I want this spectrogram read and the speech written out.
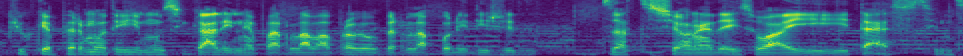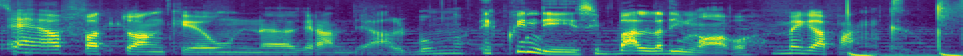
più che per motivi musicali ne parlava proprio per la politicizzazione dei suoi testi. eh, insomma. ha fatto anche un eh, grande album. E quindi si balla di nuovo. Megapunk. We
